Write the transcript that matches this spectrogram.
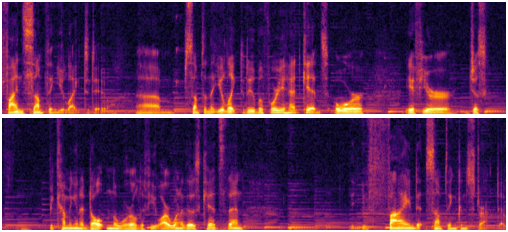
Find something you like to do, um, something that you like to do before you had kids, or if you're just becoming an adult in the world, if you are one of those kids, then find something constructive.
